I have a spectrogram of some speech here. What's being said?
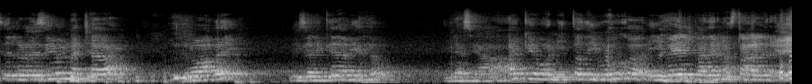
Se lo recibe una chava, lo abre y se le queda viendo y le hace, ¡ay, qué bonito dibujo! Y ve el cuaderno estaba al revés.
